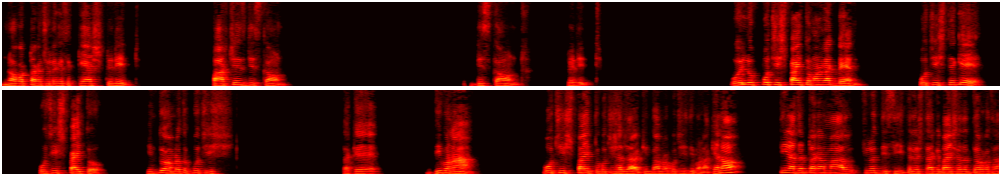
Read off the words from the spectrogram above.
নগদ টাকা চলে গেছে cash credit purchase discount discount credit ওই লোক পঁচিশ পাইতো, মনে রাখবেন? পঁচিশ থেকে পঁচিশ পাইতো। কিন্তু আমরা তো পঁচিশ তাকে দিব না। পঁচিশ পাইতো পঁচিশ হাজার, কিন্তু আমরা পঁচিশ দিব না। কেন? তিন হাজার টাকার মাল ফেরত দিছি, তাহলে তাকে বাইশ হাজার দেওয়ার কথা।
